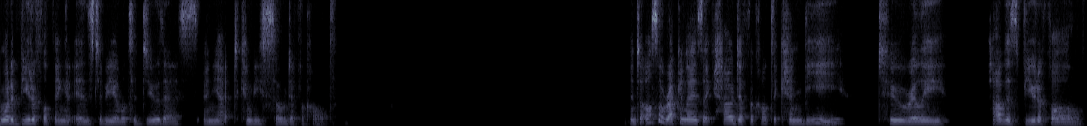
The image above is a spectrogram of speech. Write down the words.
And what a beautiful thing it is to be able to do this, and yet can be so difficult. And to also recognize like how difficult it can be to really have this beautiful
